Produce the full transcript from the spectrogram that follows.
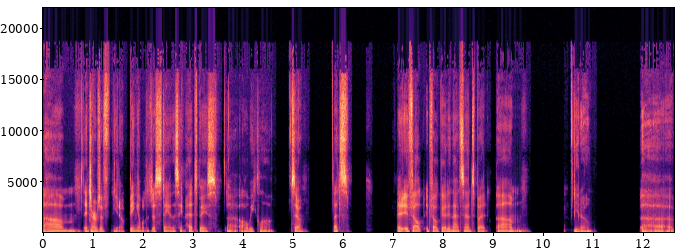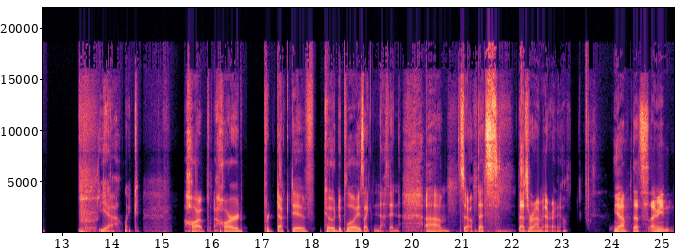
um in terms of you know being able to just stay in the same headspace uh, all week long so that's it, it felt it felt good in that sense but um you know uh yeah like hard hard productive code deploys like nothing um so that's that's where i'm at right now Yeah, that's. I mean,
